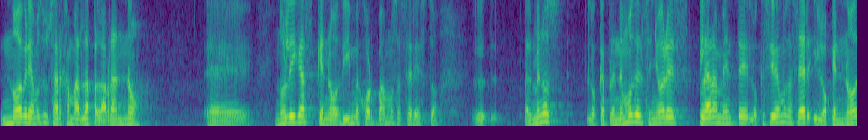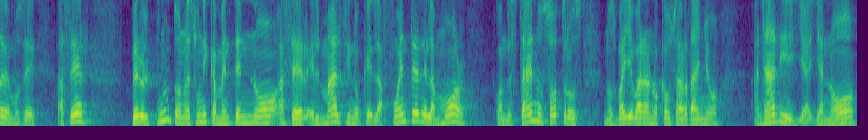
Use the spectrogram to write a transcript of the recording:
no deberíamos de usar jamás la palabra no. Eh, no le digas que no, di mejor vamos a hacer esto. Al menos lo que aprendemos del Señor es claramente lo que sí debemos hacer y lo que no debemos de hacer. Pero el punto no es únicamente no hacer el mal, sino que la fuente del amor, cuando está en nosotros, nos va a llevar a no causar daño a nadie y a, no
